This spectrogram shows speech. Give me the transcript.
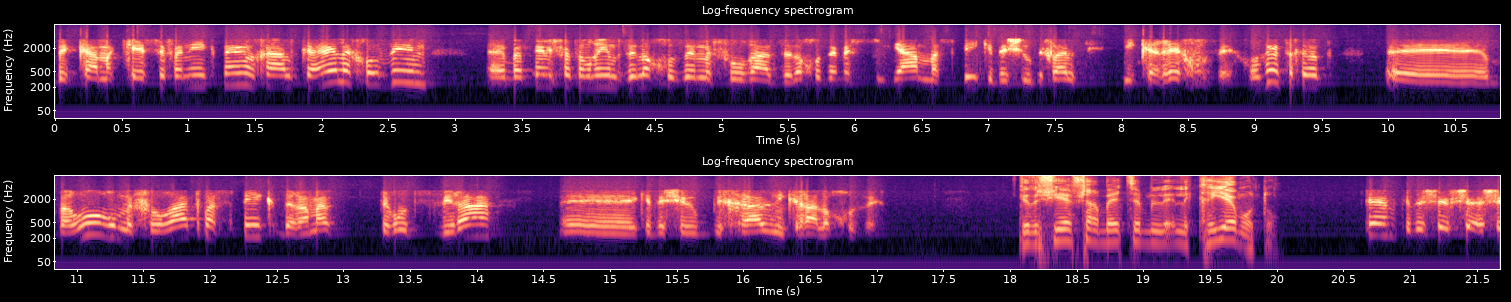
בכמה כסף אני אקנה ממך, על כאלה חוזים, אה, בתי משפט אומרים זה לא חוזה מפורט, זה לא חוזה מסוים מספיק כדי שהוא בכלל ייקרא חוזה. חוזה צריך להיות אה, ברור, מפורט מספיק, ברמת פירוט סבירה, אה, כדי שהוא בכלל נקרא לו חוזה. כדי שיהיה אפשר בעצם לקיים אותו. כן, כדי, ש, ש,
